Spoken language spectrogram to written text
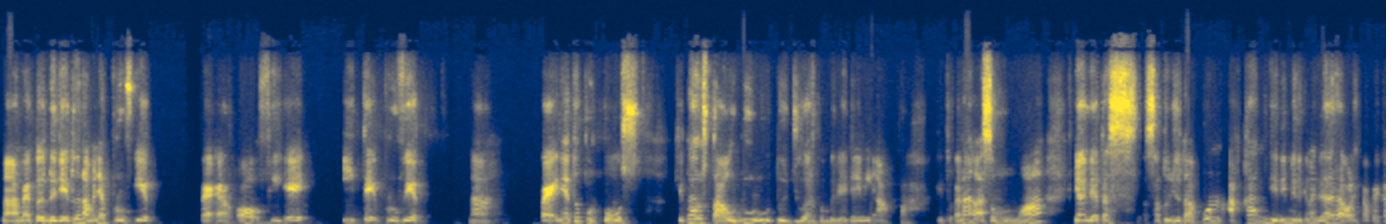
Nah, metodenya itu namanya proof it. P R O V E I T proof it. Nah, P-nya itu purpose, kita harus tahu dulu tujuan pemberiannya ini apa gitu. Karena nggak semua yang di atas satu juta pun akan jadi milik negara oleh KPK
